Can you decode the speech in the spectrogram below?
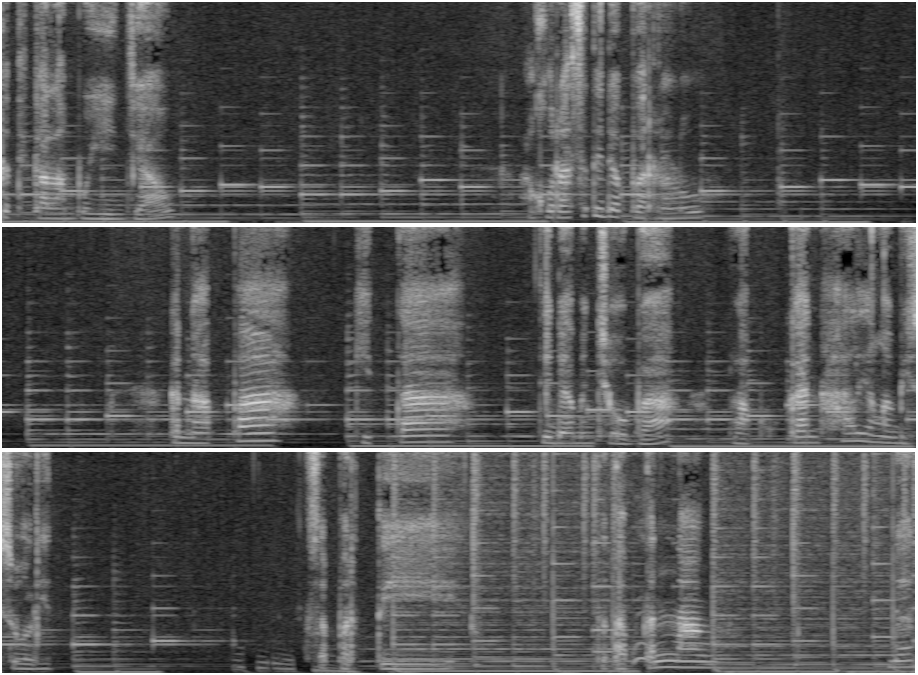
ketika lampu hijau. Aku rasa tidak perlu. Kenapa kita tidak mencoba melakukan hal yang lebih sulit? Seperti tetap tenang dan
